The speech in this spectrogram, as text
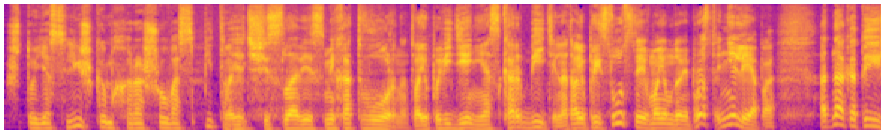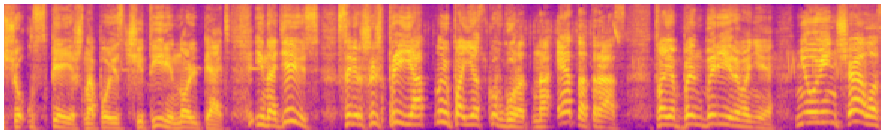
что я слишком хорошо воспитан. Твое тщеславие смехотворно, твое поведение оскорбительно, твое присутствие в моем доме просто нелепо. Однако ты еще успеешь на поезд 4.05 и, надеюсь, совершишь приятную поездку в город. На этот раз твое бенберирование не увенчалось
